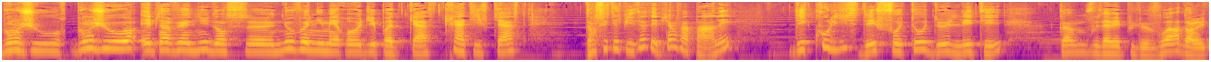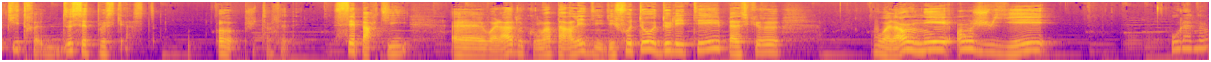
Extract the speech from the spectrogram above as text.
Bonjour, bonjour et bienvenue dans ce nouveau numéro du podcast Creative Cast. Dans cet épisode, eh bien, on va parler des coulisses des photos de l'été, comme vous avez pu le voir dans le titre de ce podcast. Oh putain, c'est parti. Euh, voilà, donc on va parler des, photos de l'été parce que voilà, on est en juillet. Oula non.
